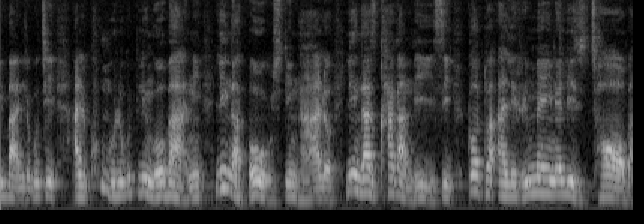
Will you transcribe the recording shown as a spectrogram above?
ibandla ukuthi alikhumbule ukuthi lingobani lingabhosti ngalo lingaziqhakambisi kodwa aliremain elizithoba.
